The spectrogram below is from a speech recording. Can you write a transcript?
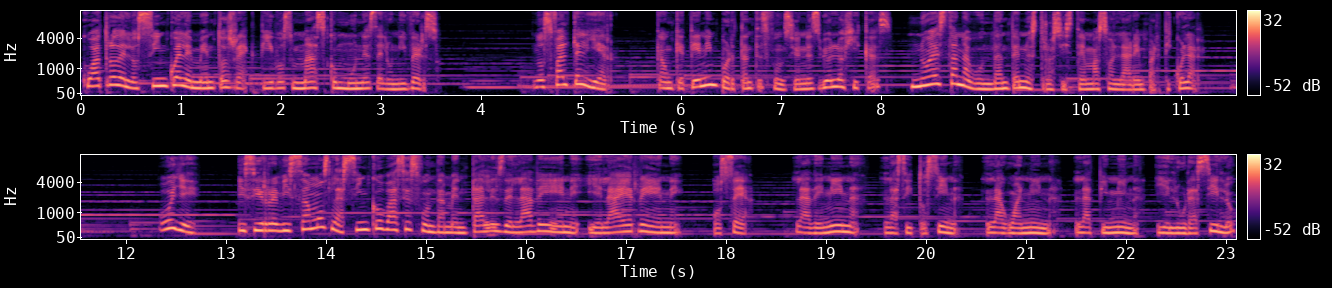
cuatro de los cinco elementos reactivos más comunes del universo. Nos falta el hierro, que aunque tiene importantes funciones biológicas, no es tan abundante en nuestro sistema solar en particular. Oye, ¿y si revisamos las cinco bases fundamentales del ADN y el ARN, o sea, la adenina, la citosina, la guanina, la timina y el uracilo,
